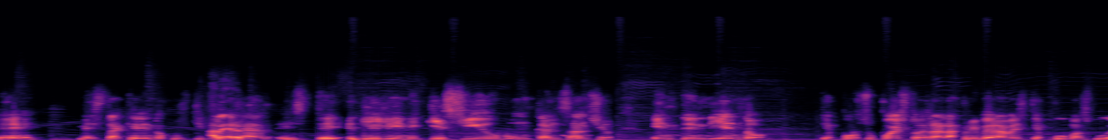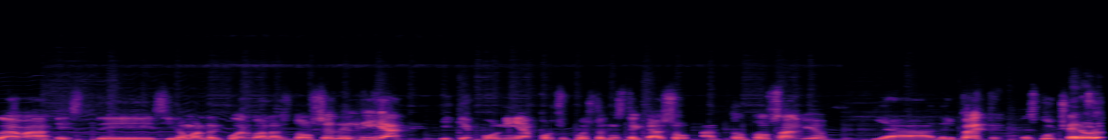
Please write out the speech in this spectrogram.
¿Eh? Me está queriendo justificar este, Lilini que sí hubo un cansancio, entendiendo que por supuesto era la primera vez que Pumas jugaba, este, si no mal recuerdo, a las 12 del día y que ponía, por supuesto, en este caso, a Toto Salvio y a Del Prete. Te escucho. Pero,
